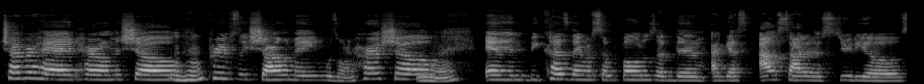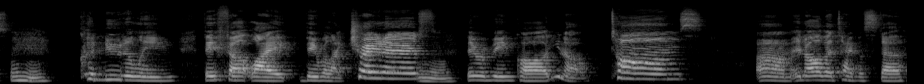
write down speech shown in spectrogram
Trevor had her on the show. Mhm. Previously, Charlemagne was on her show, hmm and because there were some photos of them, I guess outside of the studios hmm canoodling, they felt like they were like traitors. hmm They were being called, you know, Toms, um, and all that type of stuff.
